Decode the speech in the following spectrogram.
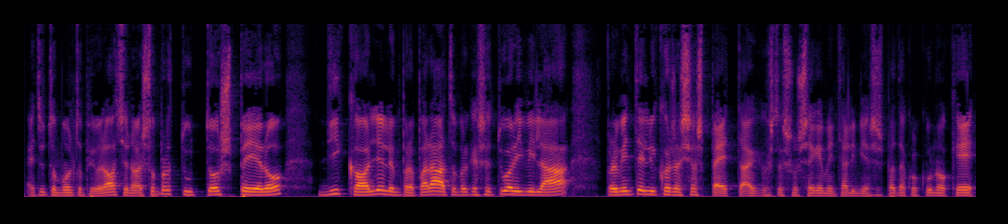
è tutto molto più veloce, no? E soprattutto spero di coglierlo impreparato, perché se tu arrivi là probabilmente lui cosa si aspetta? Anche questi sono seghe mentali mie. Si aspetta qualcuno che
